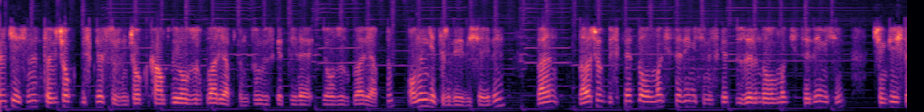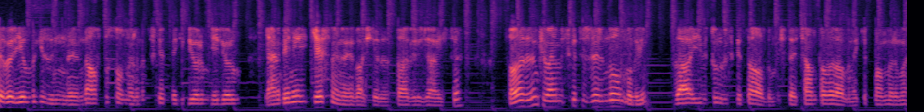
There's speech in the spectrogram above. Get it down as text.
Türkiye içinde tabii çok bisiklet sürdüm. Çok kamplı yolculuklar yaptım. Tur bisikletiyle yolculuklar yaptım. Onun getirdiği bir şeydi. Ben daha çok bisikletle olmak istediğim için, bisiklet üzerinde olmak istediğim için çünkü işte böyle yıllık izinlerinde hafta sonlarında bisikletle gidiyorum geliyorum. Yani beni kesmemeye başladı tabiri caizse. Sonra dedim ki ben bisiklet üzerinde olmalıyım. Daha iyi bir tur bisikleti aldım. İşte çantalar aldım, ekipmanlarımı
